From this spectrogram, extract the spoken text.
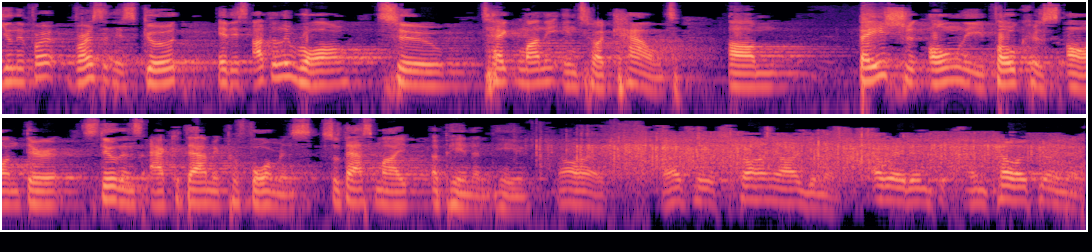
university's good, it is utterly wrong to take money into account. Um, they should only focus on their students' academic performance. So that's my opinion here. All right. That's a strong argument. Oh, wait, and, and tell us your name.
